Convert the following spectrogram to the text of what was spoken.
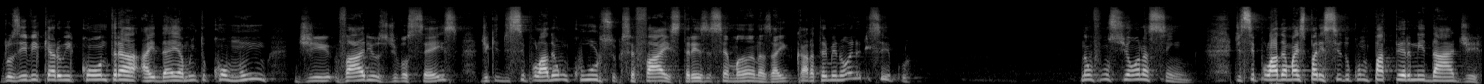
Inclusive, quero ir contra a ideia muito comum de vários de vocês de que discipulado é um curso que você faz 13 semanas, aí o cara terminou, ele é discípulo. Não funciona assim. Discipulado é mais parecido com paternidade.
